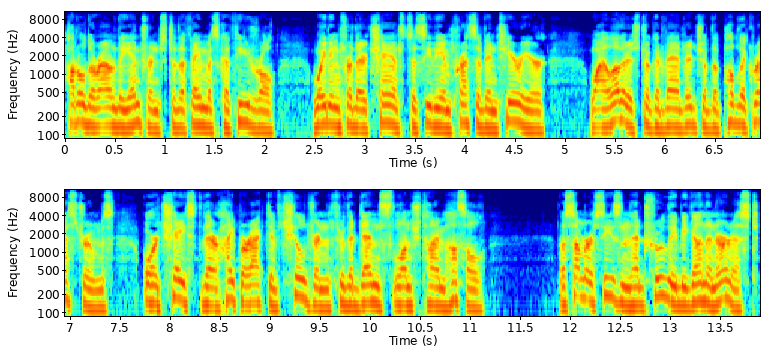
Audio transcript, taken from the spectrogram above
huddled around the entrance to the famous cathedral, waiting for their chance to see the impressive interior while others took advantage of the public restrooms or chased their hyperactive children through the dense lunchtime hustle. The summer season had truly begun in earnest,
